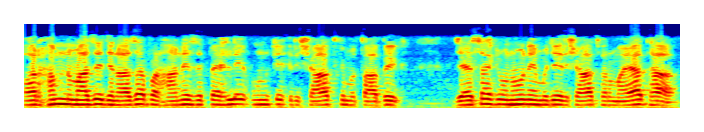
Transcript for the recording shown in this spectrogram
और हम नमाज़ जनाजा पढ़ाने से पहले उनके इरशाद के मुताबिक, जैसा कि उन्होंने मुझे इरशाद फरमाया था,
